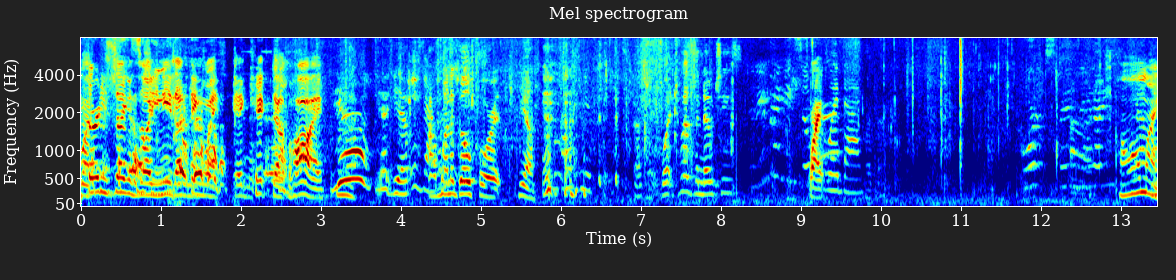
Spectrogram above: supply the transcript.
like 30 seconds all you need. That thing went it kicked up high. Yeah, yeah, yeah. I want to go for it. Yeah. What was the no cheese? Right. Oh my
